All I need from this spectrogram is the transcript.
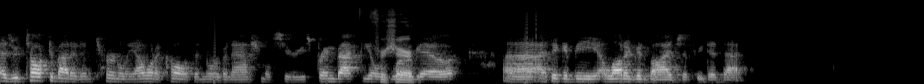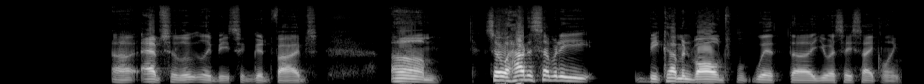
as we've talked about it internally, I want to call it the Norba National Series. Bring back the old sure. logo. Uh, I think it'd be a lot of good vibes if we did that. Uh, absolutely be some good vibes. Um, so, how does somebody become involved with uh, USA Cycling?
